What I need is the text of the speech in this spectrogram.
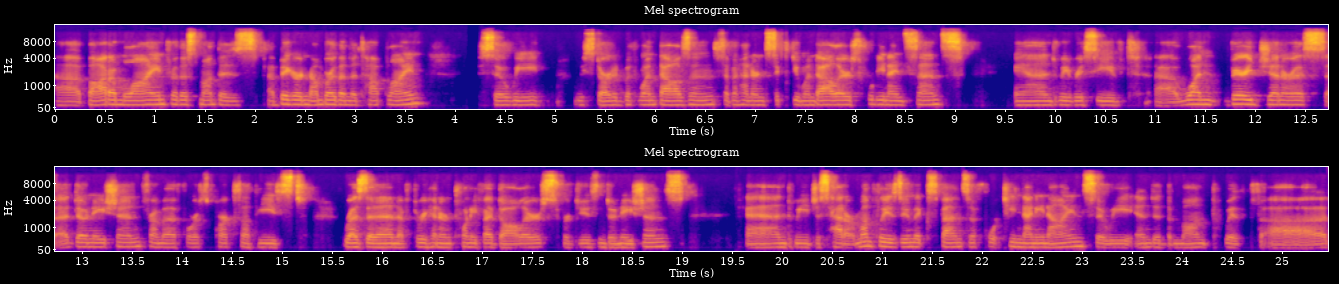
uh, bottom line for this month is a bigger number than the top line. So we we started with one thousand seven hundred sixty-one dollars forty-nine cents, and we received uh, one very generous uh, donation from a Forest Park Southeast resident of three hundred twenty-five dollars for dues and donations and we just had our monthly Zoom expense of $14.99. So we ended the month with uh,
